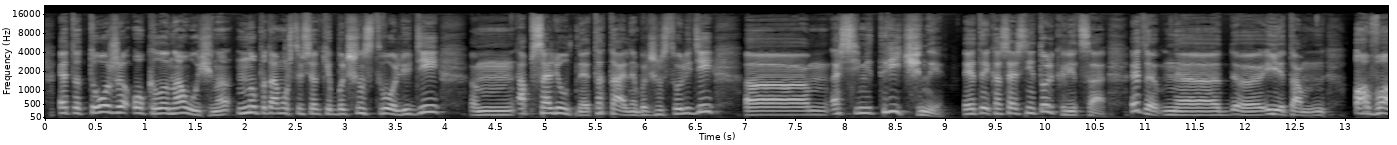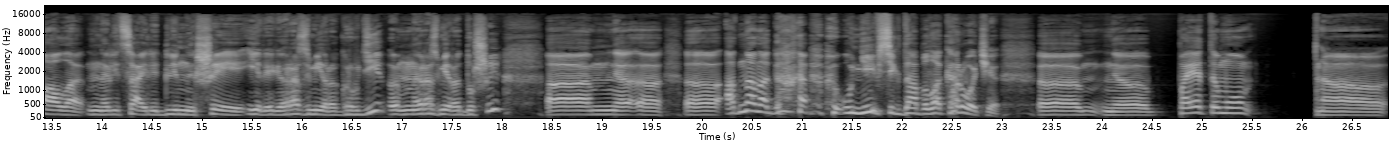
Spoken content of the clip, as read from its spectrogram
– это тоже околонаучно, ну, потому что все таки большинство людей, абсолютное, тотальное большинство людей а, асимметричны это и касается не только лица, это э, и там овала лица или длины шеи или размера груди, э, размера души. Э, э, э, одна нога у ней всегда была короче. Э, э, поэтому э,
